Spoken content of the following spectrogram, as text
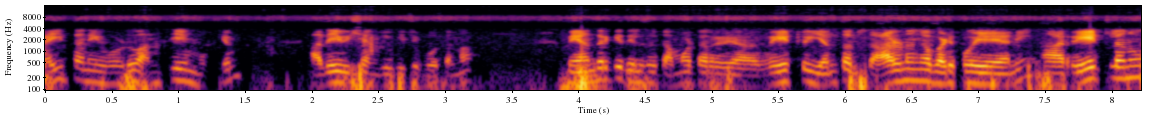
రైతు అనేవాడు అంతే ముఖ్యం. అదే విషయం చూపించబోతున్నా. మీ అందరికీ తెలుసు టమోటా రేట్లు ఎంత దారుణంగా పడిపోయాయని ఆ రేట్లను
